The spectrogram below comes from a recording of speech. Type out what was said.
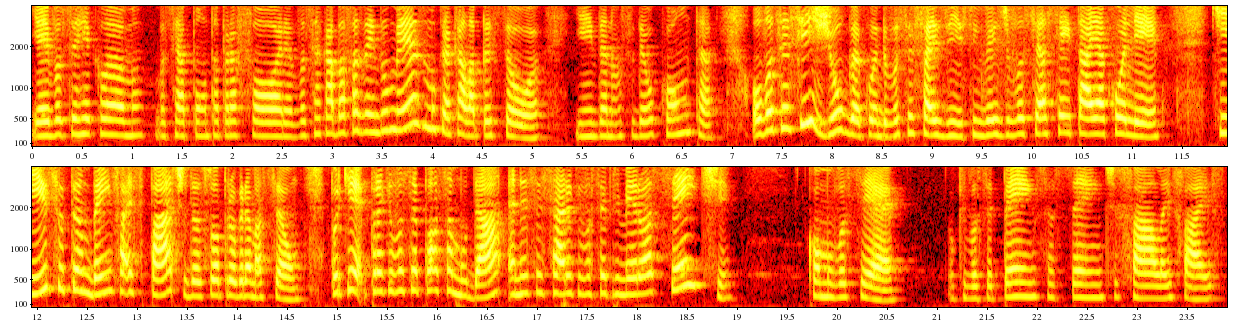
E aí você reclama, você aponta para fora, você acaba fazendo o mesmo que aquela pessoa e ainda não se deu conta. Ou você se julga quando você faz isso, em vez de você aceitar e acolher que isso também faz parte da sua programação. Porque para que você possa mudar, é necessário que você primeiro aceite como você é. O que você pensa, sente, fala e faz.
